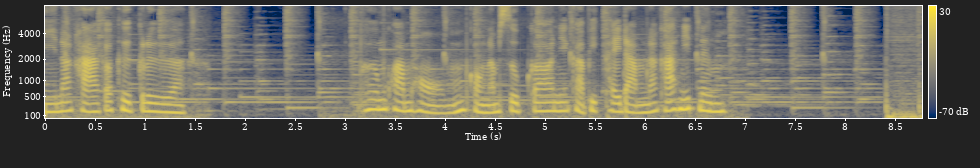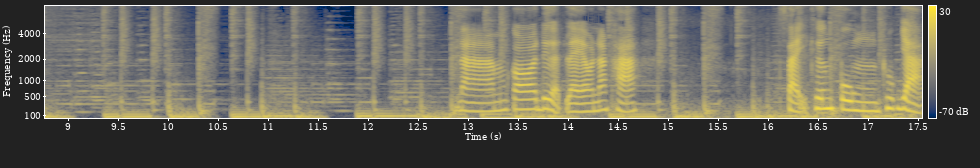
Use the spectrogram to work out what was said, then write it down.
นี้นะคะก็คือเกลือ เพิ่มความหอมของน้ำซุปก็นี่ค่ะพริกไทยดำนะคะ นิดนึงน้ำก็เดือดแล้วนะคะ ใส่เครื่องปรุงทุกอย่าง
